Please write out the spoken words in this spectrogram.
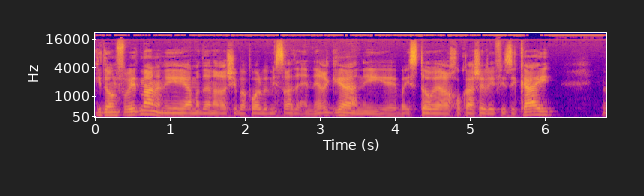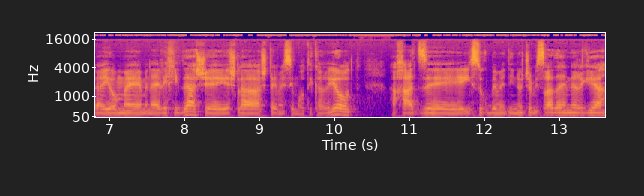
גדעון פרידמן, אני המדען הראשי בפועל במשרד האנרגיה, אני אה, בהיסטוריה הרחוקה שלי פיזיקאי, והיום אה, מנהל יחידה שיש לה שתי משימות עיקריות, אחת זה עיסוק במדיניות של משרד האנרגיה,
